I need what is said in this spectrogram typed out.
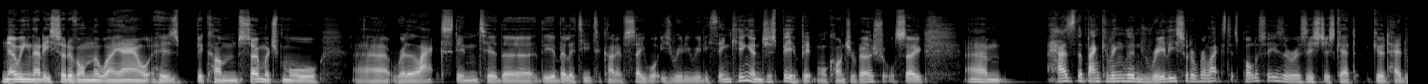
knowing that he's sort of on the way out, has become so much more uh, relaxed into the the ability to kind of say what he's really, really thinking and just be a bit more controversial. So. Um, has the Bank of England really sort of relaxed its policies, or is this just get good head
